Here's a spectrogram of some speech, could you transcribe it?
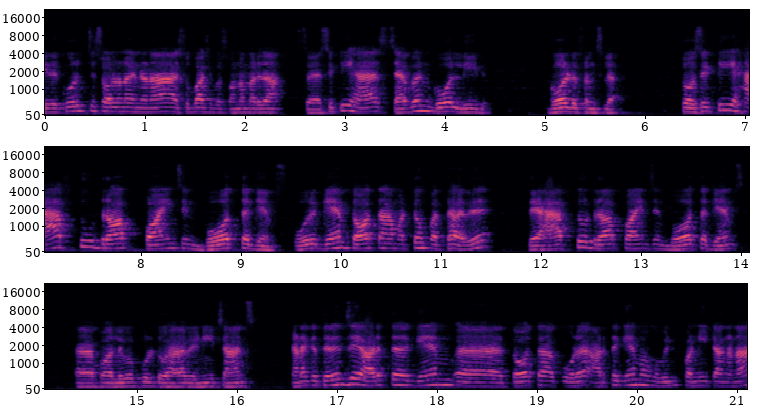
இது குறித்து சொல்லணும் என்னன்னா சுபாஷ் இப்ப சொன்ன மாதிரி தான் City has seven goal lead goal டிஃபரன்ஸ்ல so City have to drop points in both the games ஒரு கேம் தோத்தா மட்டும் பத்தாது. They have to drop points in both the games for Liverpool to have any chance எனக்கு தெரிஞ்சு அடுத்த கேம் தோத்தா கூட அடுத்த கேம் அவங்க வின் பண்ணிட்டாங்கன்னா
